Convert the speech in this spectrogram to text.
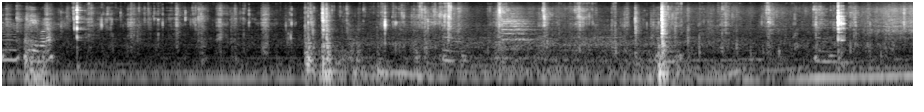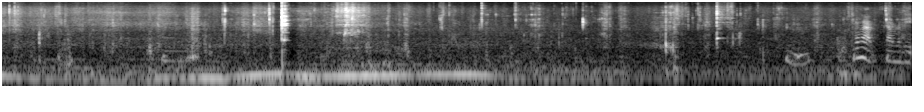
อืมดีป่ะนะอืมอืมอืม แล้วงานงานมันดี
